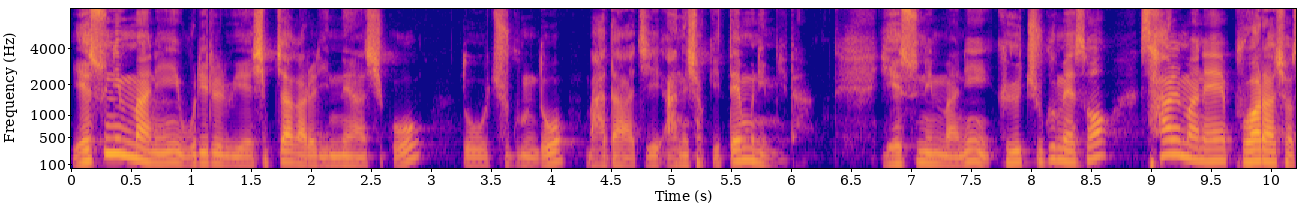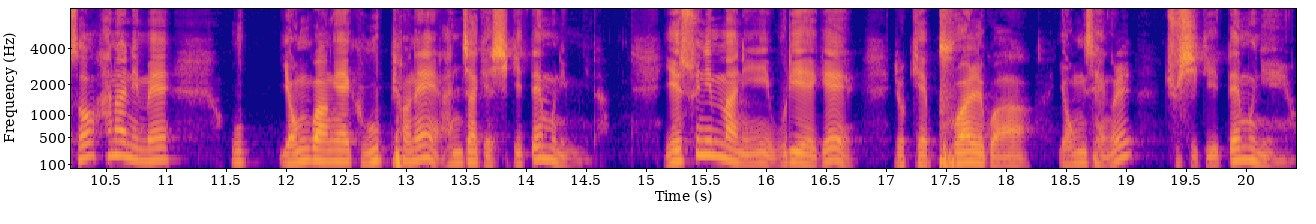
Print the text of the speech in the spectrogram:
예수님만이 우리를 위해 십자가를 인내하시고 또 죽음도 마다하지 않으셨기 때문입니다. 예수님만이 그 죽음에서 사흘 만에 부활하셔서 하나님의 영광의 그 우편에 앉아 계시기 때문입니다. 예수님만이 우리에게 이렇게 부활과 영생을 주시기 때문이에요.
